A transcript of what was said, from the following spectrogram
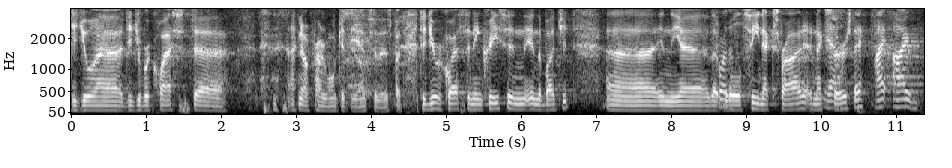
Did you, uh, did you request, uh, I know I probably won't get the answer to this, but did you request an increase in, in the budget uh, in the, uh, that For the- we'll see next Friday, next Yeah. Thursday? I, I,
